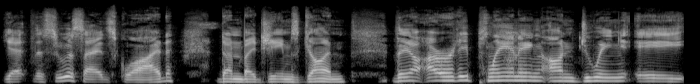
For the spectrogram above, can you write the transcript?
yet, the Suicide Squad, done by James Gunn, they are already planning on doing a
